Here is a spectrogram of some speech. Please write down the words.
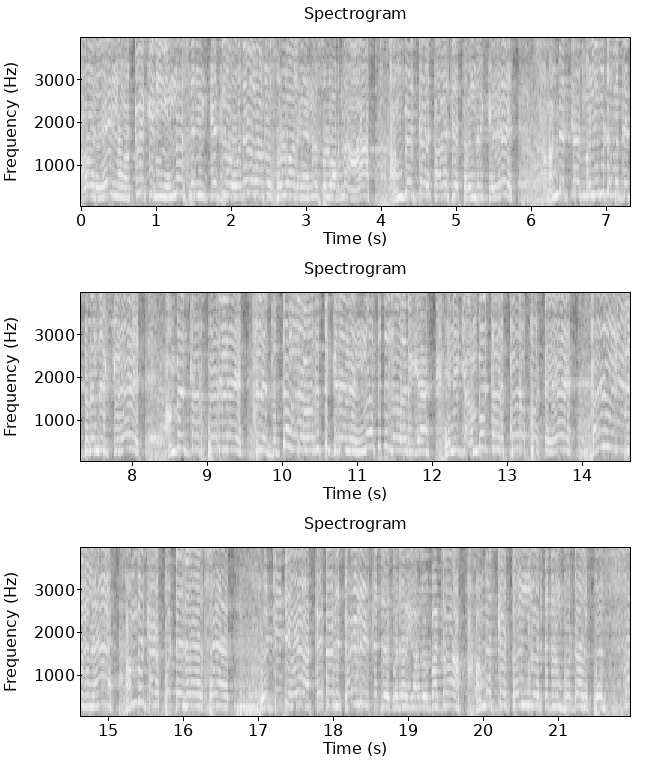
அவரு இந்த மக்களுக்கு நீங்க என்ன சரி கேட்டு ஒரே வார்த்தை சொல்லுவாருங்க. என்ன சொல்லுவாருன்னா அம்பேத்கர் காலேஜை திறந்திருக்கு. அம்பேத்கர் மணிமண்டபத்தை திறந்திருக்கிறேன் அம்பேத்கர் பேரில் சில திட்டங்களை வகுத்துக்கிறேன் என்ன திட்டங்கள் இருக்கேன் இன்னைக்கு அம்பேத்கர் பேரை போட்டு கழுவிடுறதுல அம்பேத்கர் போட்டு இது ச- வெட்டிட்டு கேட்டாது கழுவி திட்டத்தை கொண்டு இருக்கு அது பார்த்தா அம்பேத்கர் தொழில்முறை திட்டம் போட்டு அது பெருசா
